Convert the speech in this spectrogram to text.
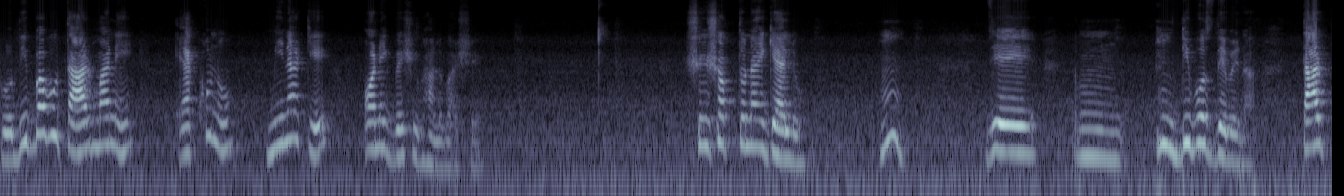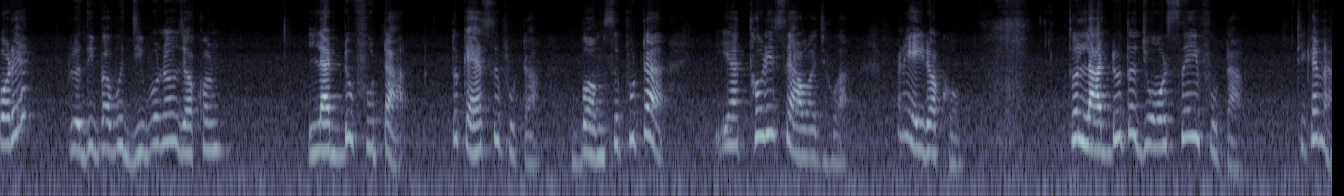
প্রদীপবাবু তার মানে এখনও মিনাকে অনেক বেশি ভালোবাসে। সেই নাই গেল। হুম? যে ডিভোর্স দেবে না। তারপরে প্রদীপবাবু জীবনেও যখন লাড্ডু ফুটা, তো ক্যাসে ফুটা, বমসে ফুটা, ইয়া থোড়ি সে আওয়াজ হওয়া মানে এই রকম। তো লাড্ডু তো জোরসেই ফুটা, ঠিক না?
